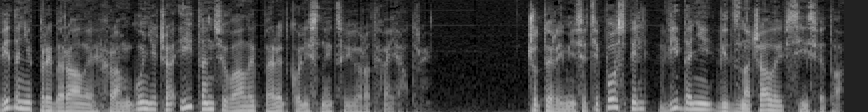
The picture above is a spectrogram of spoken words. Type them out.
віддані прибирали храм Гундіча і танцювали перед колісницею Радхаятри. Чотири місяці поспіль віддані відзначали всі свята.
